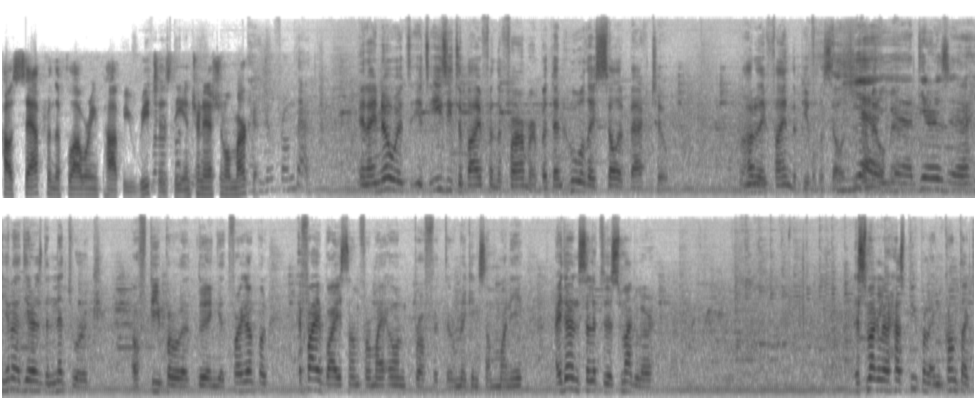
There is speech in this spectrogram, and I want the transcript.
how sap from the flowering poppy reaches the international market. And I know it's, it's easy to buy from the farmer, but then who will they sell it back to? How do they find the people to sell it to? the Yeah, middleman. yeah. There is, uh, you know, there is the network of people doing it. For example, if I buy some for my own profit or making some money, I don't sell it to the smuggler. The smuggler has people in contact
